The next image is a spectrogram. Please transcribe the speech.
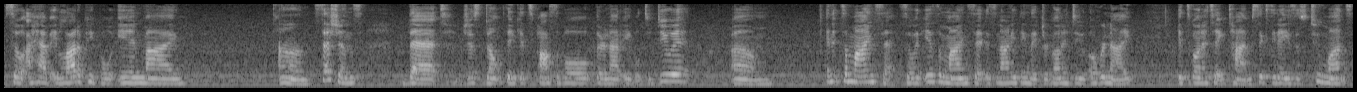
So I have a lot of people in my um, sessions that just don't think it's possible. They're not able to do it. Um, and it's a mindset. So it is a mindset. It's not anything that you're going to do overnight. It's going to take time. 60 days is two months.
